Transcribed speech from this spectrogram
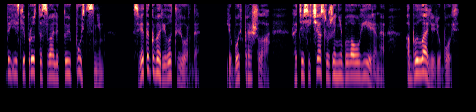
Да если просто свалит, то и пусть с ним. Света говорила твердо. Любовь прошла, хотя сейчас уже не была уверена, а была ли любовь.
